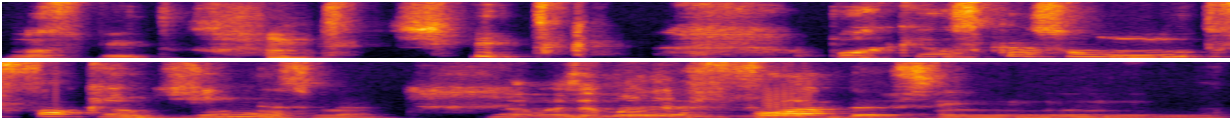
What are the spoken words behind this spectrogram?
nos Beatles, não tem jeito, cara. porque os caras são muito foquendinhas, mano. Não, mas é, é foda, né? assim.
